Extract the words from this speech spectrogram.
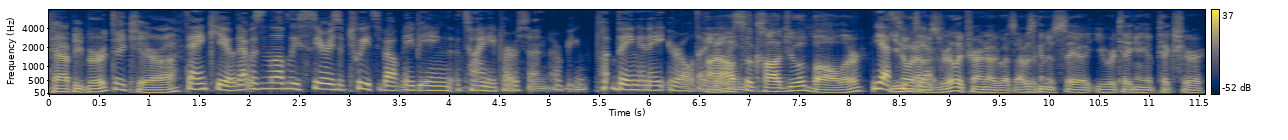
Happy birthday, Kara. Thank you. That was a lovely series of tweets about me being a tiny person or being being an eight year old. I, really I also called you a baller. Yes, you know you what did. I was really paranoid was I was going to say you were taking a picture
